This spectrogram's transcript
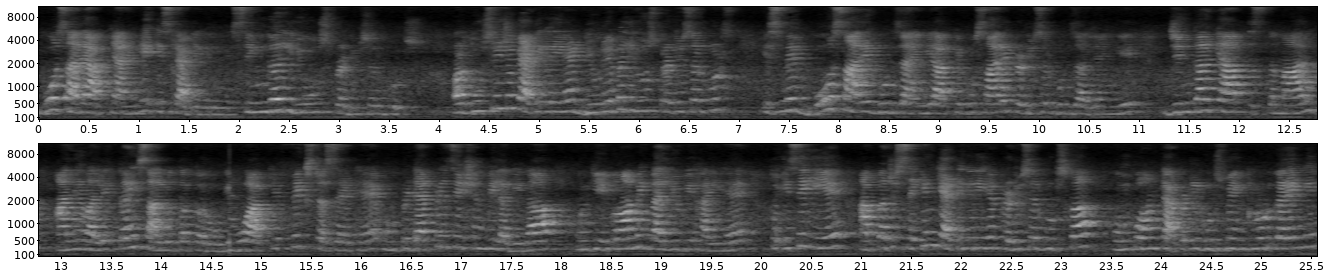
वो सारे आपके आएँगे इस कैटेगरी में सिंगल यूज़ प्रोड्यूसर गुड्स और दूसरी जो कैटेगरी है ड्यूरेबल यूज़ प्रोड्यूसर गुड्स इसमें वो सारे गुड्स आएँगे, आपके वो सारे प्रोड्यूसर गुड्स आ जाएँगे, जिनका कि आप इस्तेमाल आने वाले कई सालों तक करोगे वो आपके फिक्स्ड असेट है, उन पर डेप्रिसिएशन भी लगेगा, उनकी इकोनॉमिक वैल्यू भी हाई है तो इसीलिए आपका जो सेकेंड कैटेगरी है प्रोड्यूसर गुड्स का, उनको हम कैपिटल गुड्स में इंक्लूड करेंगे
